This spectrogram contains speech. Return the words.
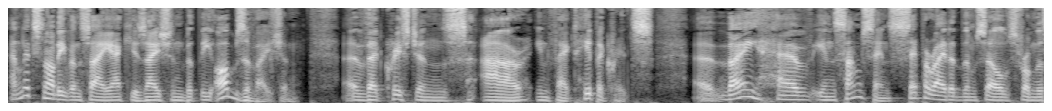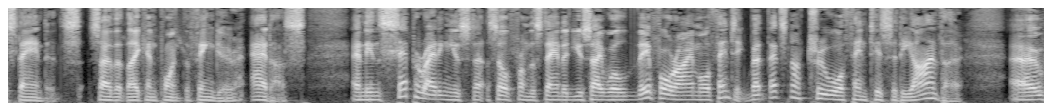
and let's not even say accusation, but the observation uh, that Christians are in fact hypocrites, uh, they have in some sense separated themselves from the standards so that they can point the finger at us. And in separating yourself from the standard, you say, well, therefore I am authentic. But that's not true authenticity either. Uh,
